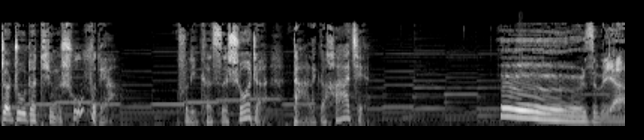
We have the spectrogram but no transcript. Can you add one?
这住着挺舒服的呀。弗里克斯说着，打了个哈欠。呃，怎么样？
